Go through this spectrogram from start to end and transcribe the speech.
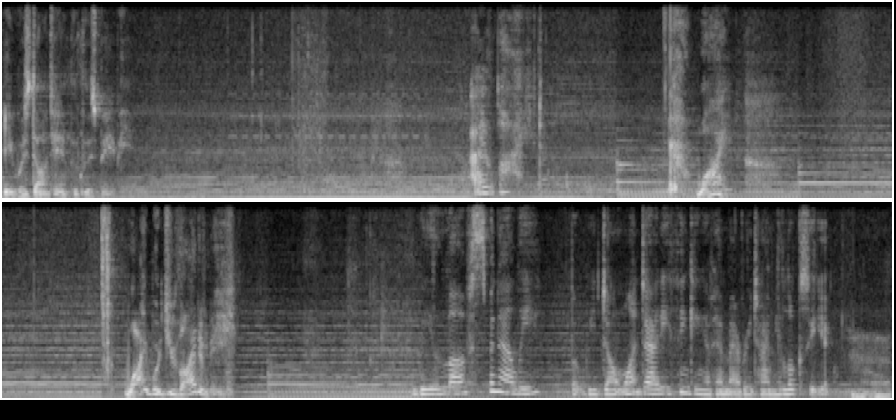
it was Dante and Lulu's baby. I lied. Why? Why would you lie to me? We love Spinelli, but we don't want Daddy thinking of him every time he looks at you. No.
